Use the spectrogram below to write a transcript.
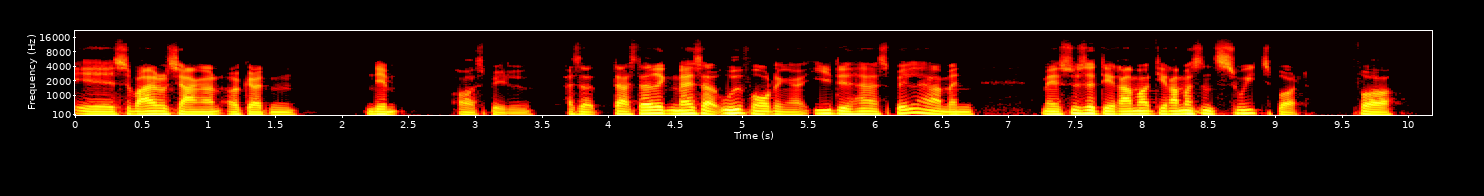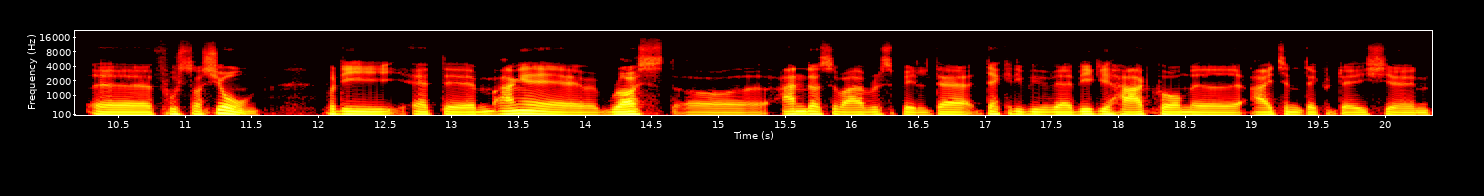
øh, survival-genren og gør den nem at spille. Altså, der er stadigvæk masser af udfordringer i det her spil her, men, men jeg synes, at det rammer, de rammer sådan en sweet spot for øh, frustration. Fordi at øh, mange Rust og andre survival-spil, der, der kan de være virkelig hardcore med item degradation,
